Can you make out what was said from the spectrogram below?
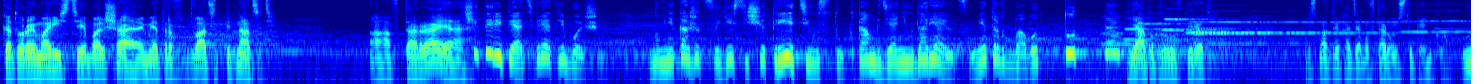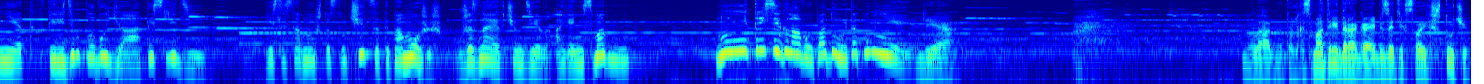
которая Мористия большая, метров 20-15. А вторая... 4-5, вряд ли больше. Но мне кажется, есть еще третий уступ, там, где они ударяются, метров два. Вот тут-то... Я поплыву вперед. Просмотри хотя бы вторую ступеньку. Нет, впереди поплыву я, ты следи. Если со мной что случится, ты поможешь, уже зная, в чем дело, а я не смогу. Ну, не тряси головой, подумай, так умнее. Леа. Ладно, только смотри, дорогая, без этих своих штучек.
